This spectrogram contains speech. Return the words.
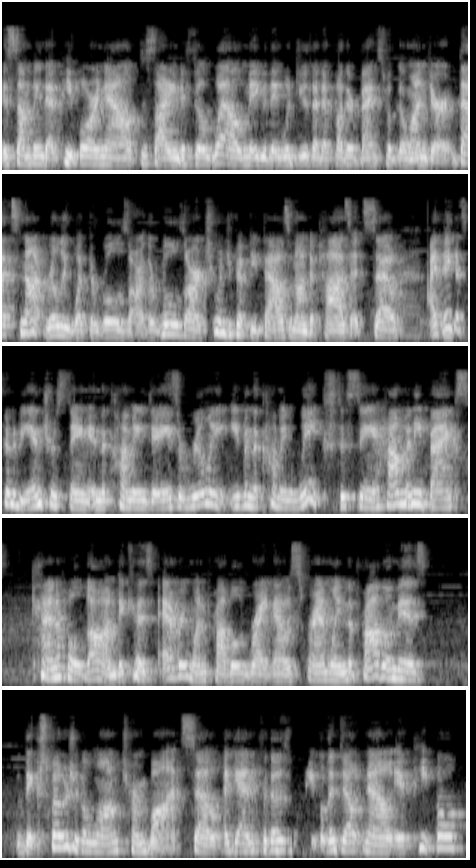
is something that people are now deciding to feel, well, maybe they would do that if other banks would go under. That's not really what the rules are. The rules are 250,000 on deposits. So I think it's going to be interesting in the coming days or really even the coming weeks to see how many banks can hold on because everyone probably right now is scrambling. The problem is the exposure to long-term bonds. So again, for those people that don't know, if people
